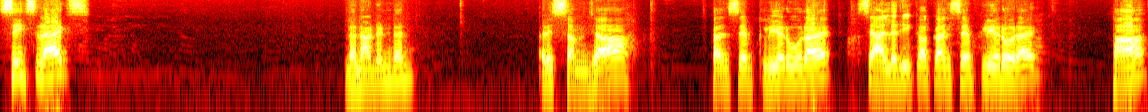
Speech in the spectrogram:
सिक्स लैक्स डनाडंडन अरे समझा? कंसेप्ट क्लियर हो रहा है? सैलरी का कंसेप्ट क्लियर हो रहा है? हाँ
